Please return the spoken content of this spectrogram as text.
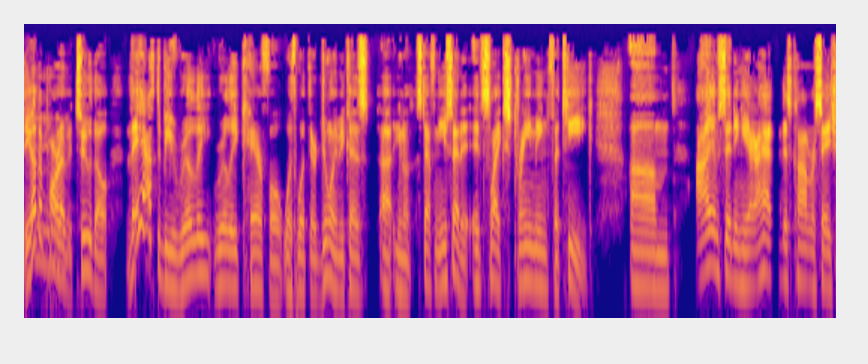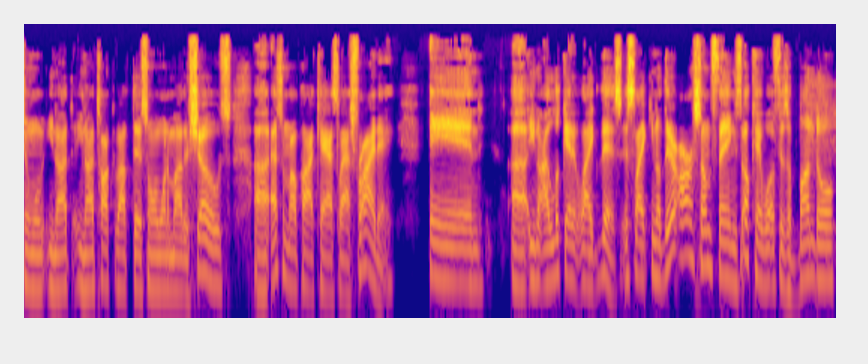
The other mm-hmm. part of it too, though, they have to be really, really careful with what they're doing because, uh, you know, Stephanie, you said it. It's like streaming fatigue. Um, I am sitting here. I had this conversation when, you know, I, you know, I talked about this on one of my other shows, uh, SML podcast last Friday. And, uh, you know, I look at it like this. It's like, you know, there are some things. Okay. Well, if it's a bundle,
